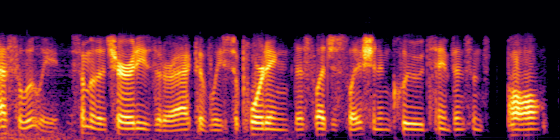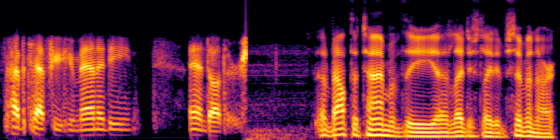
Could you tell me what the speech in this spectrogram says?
Absolutely. Some of the charities that are actively supporting this legislation include St. Vincent de Paul, Habitat for Humanity, and others. About the time of the uh, legislative seminar,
